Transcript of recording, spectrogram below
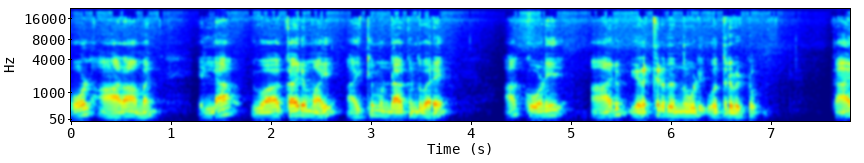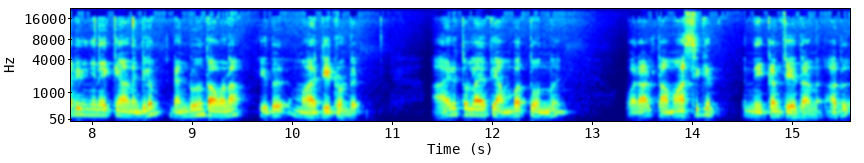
പോൾ ആറാമൻ എല്ലാ വിവാഹക്കാരുമായി ഐക്യമുണ്ടാക്കുന്നതുവരെ ആ കോണി ആരും ഇറക്കരുതെന്നുകൂടി ഉത്തരവിട്ടു. കാര്യം ഇങ്ങനെയൊക്കെയാണെങ്കിലും രണ്ടു മൂന്ന് തവണ ഇത് മാറ്റിയിട്ടുണ്ട്. ആയിരത്തി തൊള്ളായിരത്തി അമ്പത്തൊന്ന് ഒരാൾ തമാശയ്ക്ക് നീക്കം ചെയ്താണ്. അത്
